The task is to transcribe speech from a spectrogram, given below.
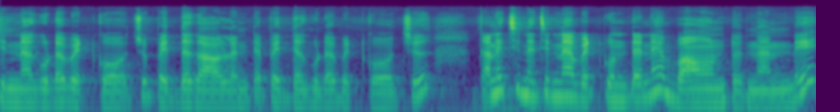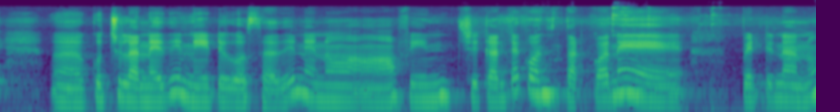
చిన్న కూడా పెట్టుకోవచ్చు. పెద్ద కావాలంటే పెద్ద కూడా పెట్టుకోవచ్చు. కానీ చిన్న చిన్న పెట్టుకుంటేనే బాగుంటుందండి. కుచ్చులు అనేది నీట్గా వస్తుంది. నేను హాఫ్ ఇంచ్ కంటే కొంచెం తక్కువనే పెట్టినాను.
